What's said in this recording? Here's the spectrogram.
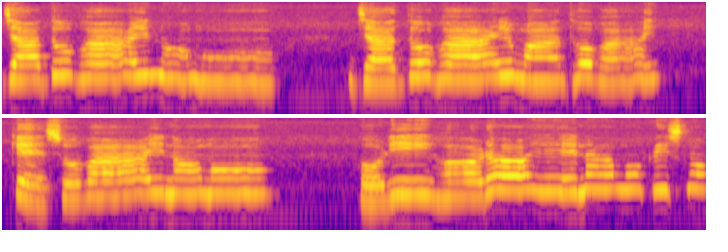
যাদু ভাই নম যাদু ভাই মাধব ভাই কেশবাই নম। হরি হর এ নাম কৃষ্ণ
